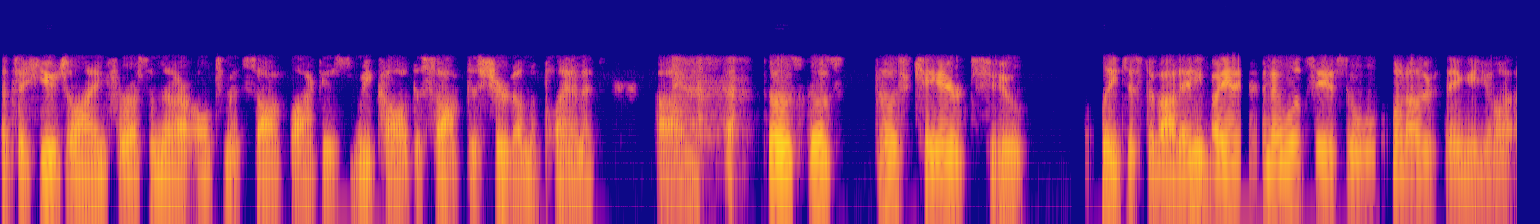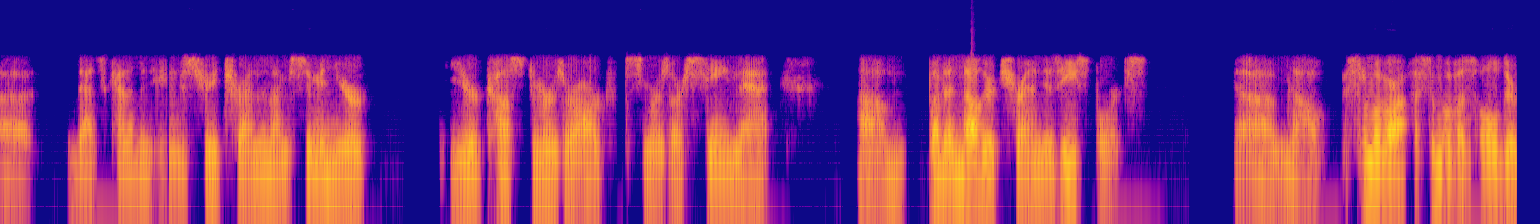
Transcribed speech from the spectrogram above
that's a huge line for us. And then our ultimate soft lock is we call it the softest shirt on the planet. Um, those those those cater to really just about anybody. And I will say it's one other thing, you know, uh, that's kind of an industry trend, and I'm assuming your your customers or our customers are seeing that. Um, but another trend is esports. Um, now, some of our some of us older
